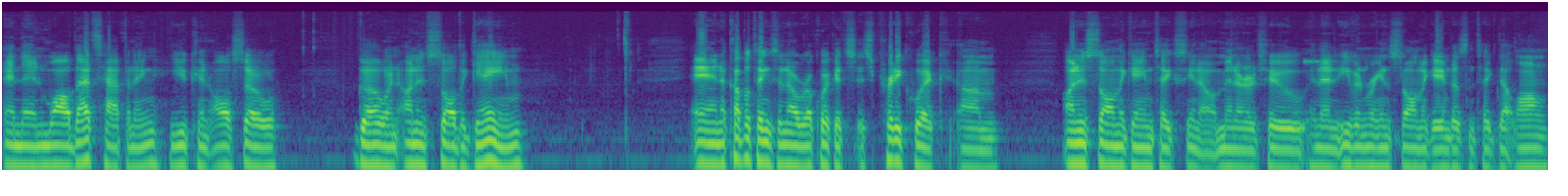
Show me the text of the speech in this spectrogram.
And then while that's happening, you can also go and uninstall the game. And a couple things to know real quick. It's it's pretty quick. Um, uninstalling the game takes you know a minute or two, and then even reinstalling the game doesn't take that long.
